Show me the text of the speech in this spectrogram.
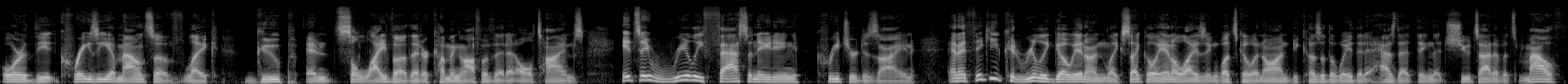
or the crazy amounts of like goop and saliva that are coming off of it at all times. It's a really fascinating creature design. And I think you could really go in on like psychoanalyzing what's going on because of the way that it has that thing that shoots out of its mouth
